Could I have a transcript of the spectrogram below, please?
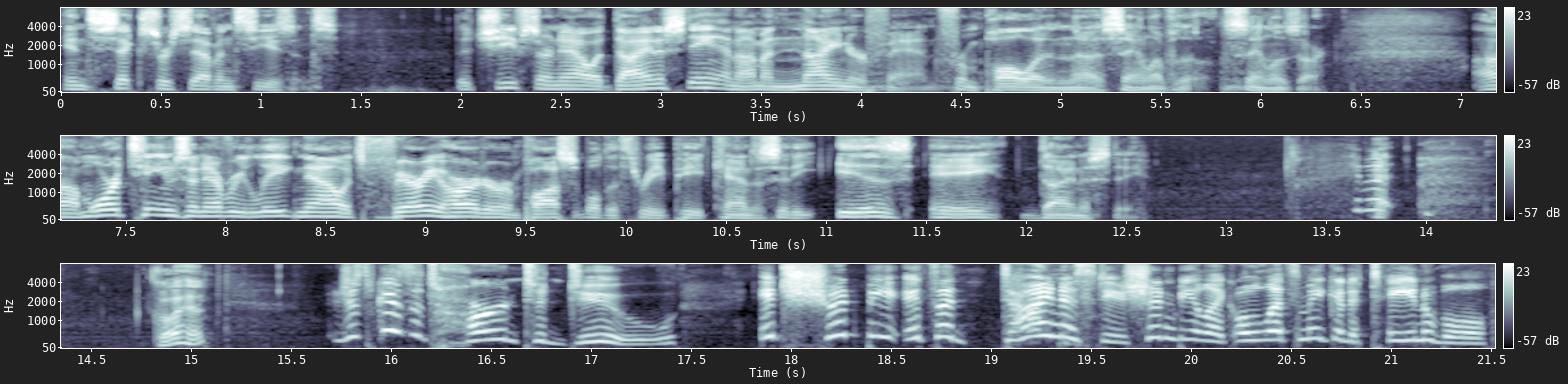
in six or seven seasons. The Chiefs are now a dynasty, and I'm a Niner fan from Paul and uh, St. Lazare. Uh, more teams in every league now. It's very hard or impossible to three-peat. Kansas City is a dynasty. Yeah, but Go ahead. just because it's hard to do, it should be. It's a dynasty. It shouldn't be like, oh, let's make it attainable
